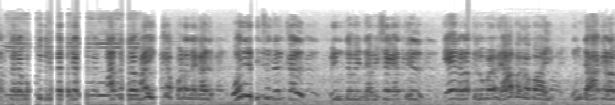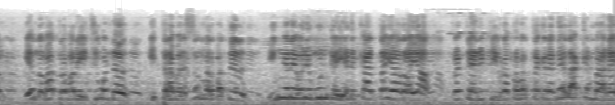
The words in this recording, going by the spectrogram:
അത്തരം അത്തരം ഐക്യ സംഘടനകൾ ഒരുമിച്ച് നിൽക്കൽ ബിന്ദുവിന്റെ വിഷയത്തിൽ കേരളത്തിൽ വ്യാപകമായി ഉണ്ടാകണം എന്ന് മാത്രം അറിയിച്ചുകൊണ്ട് ഇത്തരമൊരു സന്ദർഭത്തിൽ ഇങ്ങനെ ഒരു മുൻകൈ എടുക്കാൻ തയ്യാറായ ഫ്രട്ടേണിറ്റിയുടെ പ്രവർത്തകരെ നേതാക്കന്മാരെ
